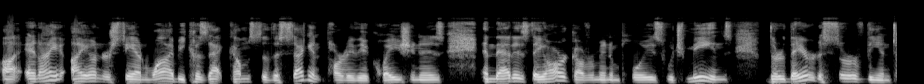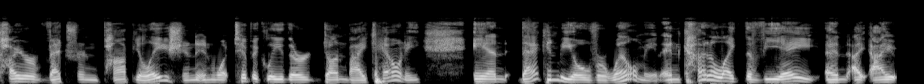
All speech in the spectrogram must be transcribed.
Uh, and I, I understand why because that comes to the second part of the equation is, and that is they are government employees, which means they're there to serve the entire veteran population in what typically they're done by county. And that can be overwhelming and kind of like the VA. And I, I,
